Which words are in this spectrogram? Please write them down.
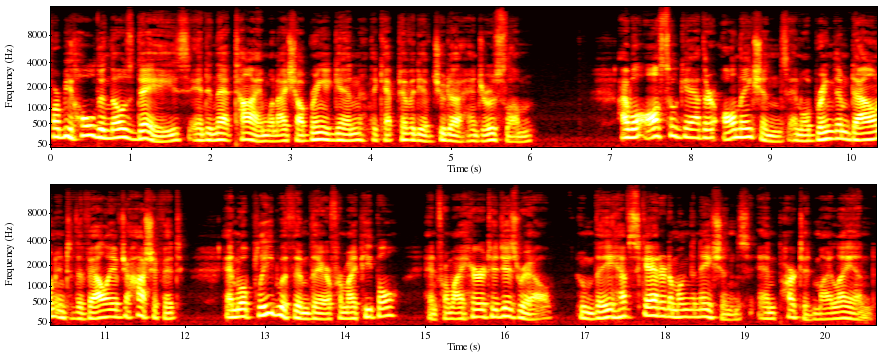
For behold, in those days and in that time when I shall bring again the captivity of Judah and Jerusalem, I will also gather all nations and will bring them down into the valley of Jehoshaphat and will plead with them there for my people and for my heritage Israel, whom they have scattered among the nations and parted my land.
